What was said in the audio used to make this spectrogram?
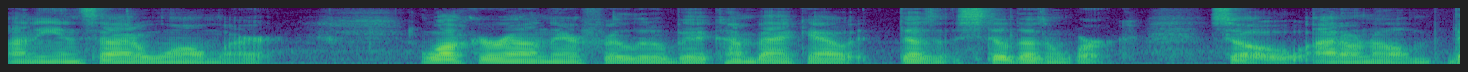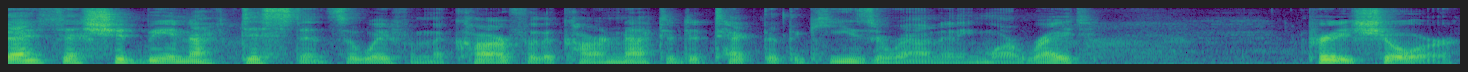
on the inside of Walmart, walk around there for a little bit, come back out. It doesn't still doesn't work. So I don't know. That that should be enough distance away from the car for the car not to detect that the key's around anymore, right? Pretty sure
